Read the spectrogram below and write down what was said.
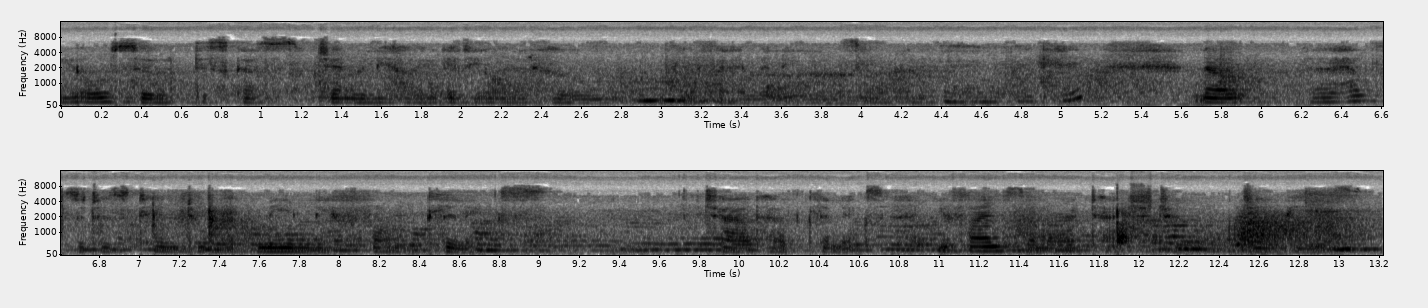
You also discuss generally how you're getting on at home, your family, and so on. Okay. Now, uh, health visitors tend to work mainly from clinics, child health clinics. You find some are attached to GPs.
